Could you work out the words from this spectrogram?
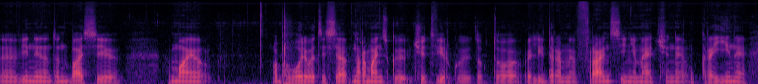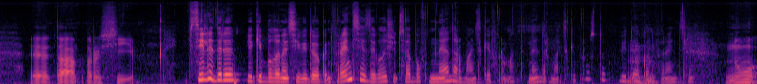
е, війни на Донбасі має обговорюватися нормандською четвіркою, тобто лідерами Франції, Німеччини, України е, та Росії. Всі лідери, які були на цій відеоконференції, заявили, що це був не нормандський формат. Не нормандський, просто відеоконференція. Ну,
